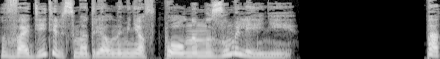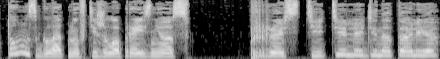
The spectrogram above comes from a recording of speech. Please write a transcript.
Водитель смотрел на меня в полном изумлении. Потом, сглотнув, тяжело произнес «Простите, леди Наталья,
